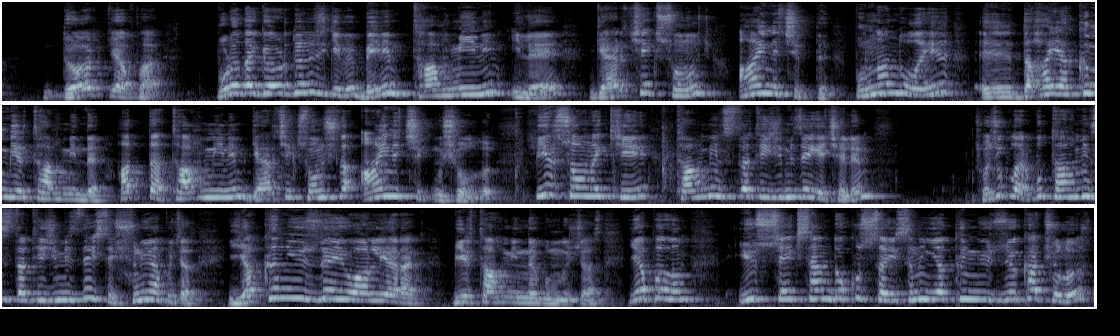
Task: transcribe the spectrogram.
4 yapar. Burada gördüğünüz gibi benim tahminim ile gerçek sonuç aynı çıktı. Bundan dolayı e, daha yakın bir tahminde hatta tahminim gerçek sonuçla aynı çıkmış oldu. Bir sonraki tahmin stratejimize geçelim. Çocuklar bu tahmin stratejimizde işte şunu yapacağız. Yakın yüzde yuvarlayarak bir tahminde bulunacağız. Yapalım. 189 sayısının yakın yüzlüğü kaç olur?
